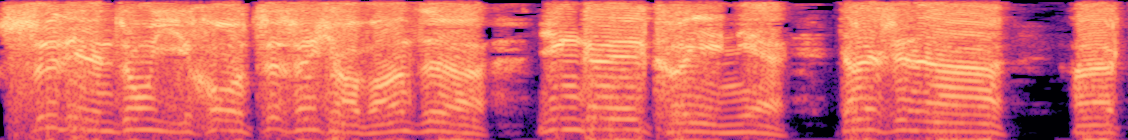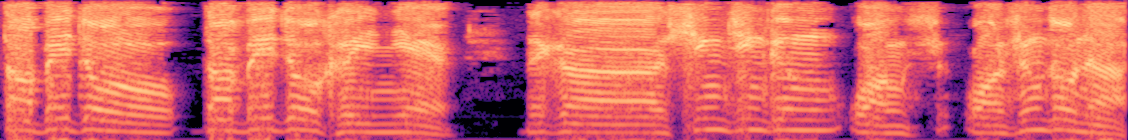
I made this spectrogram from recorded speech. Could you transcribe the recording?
十点钟以后自存小房子应该可以念，但是呢，呃，大悲咒大悲咒可以念，那个心经跟往生往生咒呢，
